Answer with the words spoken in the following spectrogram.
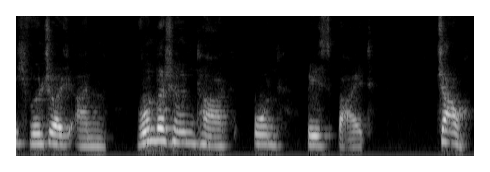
Ich wünsche euch einen wunderschönen Tag und bis bald. Ciao.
